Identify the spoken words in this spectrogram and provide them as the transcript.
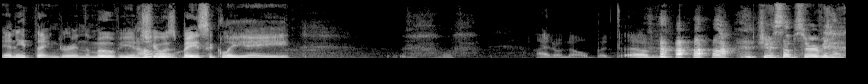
anything during the movie, and she was basically a. I don't know, but um, She was subservient.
